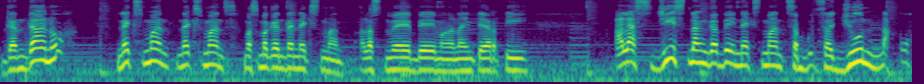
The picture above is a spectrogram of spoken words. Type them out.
Ganda no? Next month, next month, mas maganda next month. Alas 9, mga 9.30. Alas 10 ng gabi next month sa, sa June. Nako,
